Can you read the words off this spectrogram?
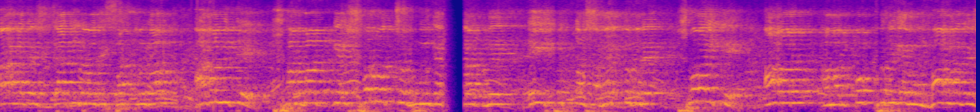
বাংলাদেশ জাতীয়তাবাদী ছাত্রদল আগামীতে সর্বাগ্রে সর্বোচ্চ ভূমিকা রাখবে এই প্রত্যাশা ব্যক্ত করে সবাইকে আমার আমার পক্ষ থেকে এবং বাংলাদেশ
